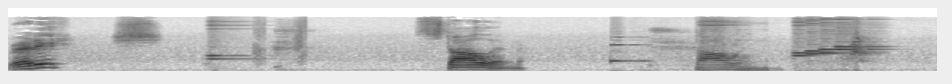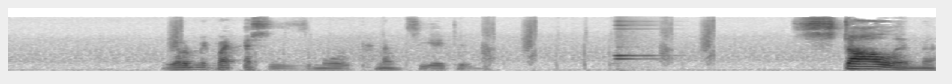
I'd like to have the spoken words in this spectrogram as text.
Ready? Shh. Stalin. Stalin. I gotta make my S's more pronunciated. Stalin.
